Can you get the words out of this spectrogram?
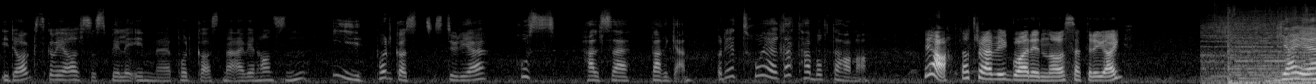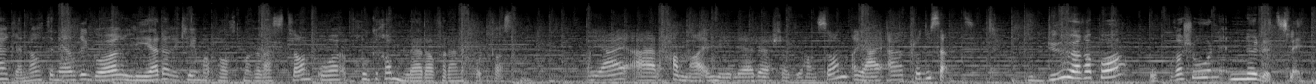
i dag skal vi altså spille inn podkast med Eivind Hansen i podkaststudiet hos Helse Bergen. Og det tror jeg er rett her borte, Hanna. Ja, da tror jeg vi går inn og setter i gang. Jeg er Renate Nedregård, leder i Klimapartnere i Vestland og programleder for denne podkasten. Og jeg er Hanna Emilie Rørseth Johansson, og jeg er produsent. Og du hører på Operasjon nullutslipp.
